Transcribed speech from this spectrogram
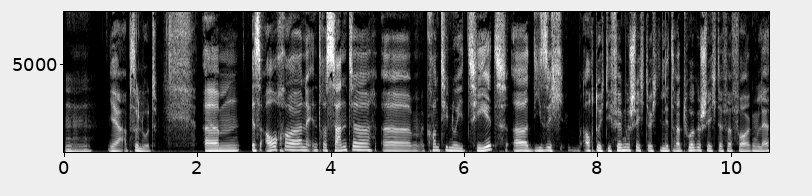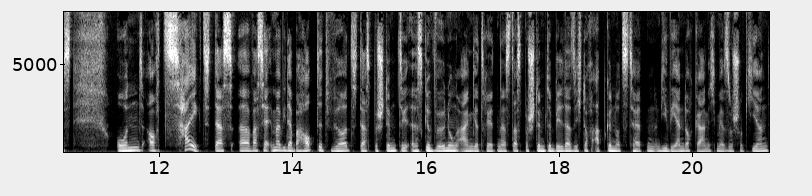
Mhm. Ja, absolut. Ähm, ist auch äh, eine interessante äh, Kontinuität, äh, die sich auch durch die Filmgeschichte, durch die Literaturgeschichte verfolgen lässt und auch zeigt, dass, äh, was ja immer wieder behauptet wird, dass bestimmte, dass Gewöhnung eingetreten ist, dass bestimmte Bilder sich doch abgenutzt hätten und die wären doch gar nicht mehr so schockierend.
